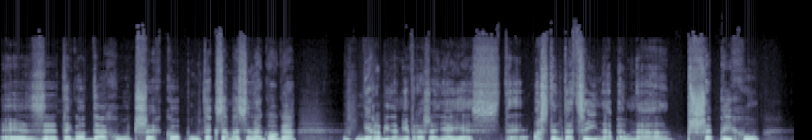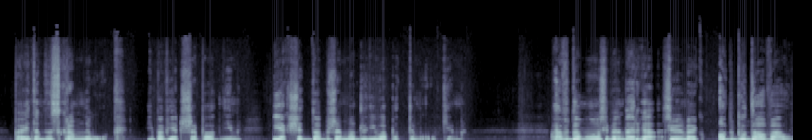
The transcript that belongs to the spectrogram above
e, z tego dachu trzech kopuł, tak sama synagoga nie robi na mnie wrażenia, jest e, ostentacyjna, pełna przepychu. Pamiętam ten skromny łuk i powietrze pod nim – jak się dobrze modliła pod tym łukiem. A w domu Siebenberga Siebenberg odbudował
